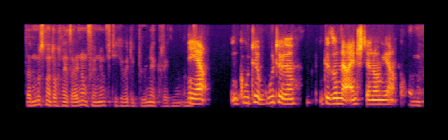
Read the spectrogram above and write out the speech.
dann muss man doch eine Trennung vernünftig über die Bühne kriegen. Und ja, gute, gute, gesunde Einstellung, ja. Und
